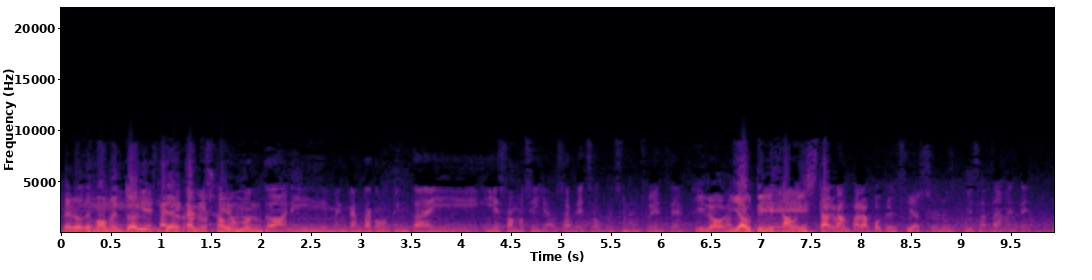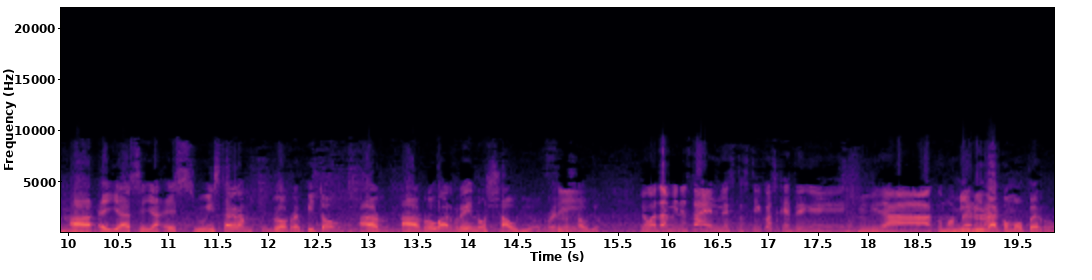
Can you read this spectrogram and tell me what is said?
Pero de Y momento el esta de chica me inspiró un Renosaurio, montón y me encanta cómo pinta y, y es famosilla, o sea, de hecho, es una influencer. Y, lo, y ha utilizado Instagram para potenciarse, ¿no? Exactamente. A ella se llama, es su Instagram, lo repito, ar- arroba renosaurio, Sí. Luego también está el de estos chicos que te, mi vida como Mi perro, vida como perro.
